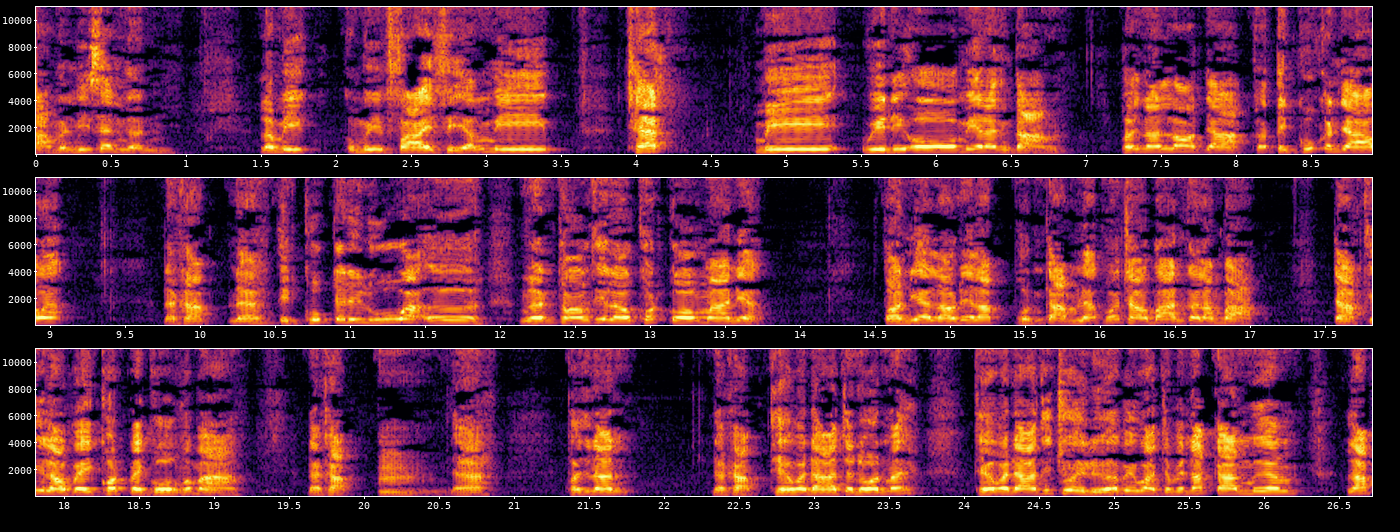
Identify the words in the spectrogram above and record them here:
ต่างมันมีเส้นเงิน เรามีมีไฟล์เสียงมีแชทมีวิดีโอมีอะไรต่างๆ เพราะฉะนั้นรอดยากก็ติดคุกกันยาวอะนะครับนะติดคุกจะได้รู้ว่า เออ เงินทองที่เราคดโกงมาเนี่ย ตอนนี้เราได้รับผลกรรมแล้ว เพราะชาวบ้านก็ลำบาก จากที่เราไปคดไปโกงเข้ามานะครับ อืมนะ เพราะฉะนั้น นะครับ เทวดาจะโดนไหมเทวดาที่ช่วยเหลือไม่ว่าจะเป็นนักการเมือง รับ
